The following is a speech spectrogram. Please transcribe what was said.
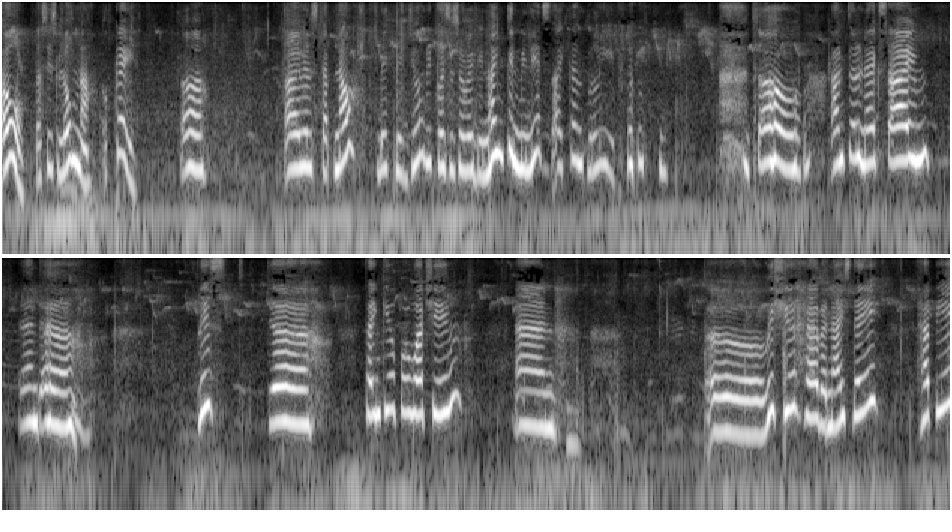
Oh, das ist long na. Okay. Uh, I will stop now, back with you, because it's already 19 minutes. I can't believe. so, until next time, and uh, please, uh, thank you for watching, and uh, wish you have a nice day, happy,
